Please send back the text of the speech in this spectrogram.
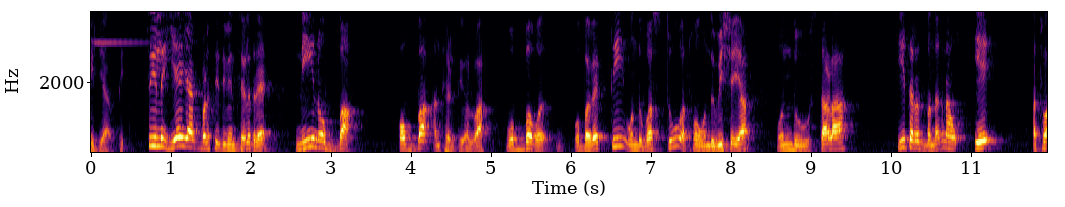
ವಿದ್ಯಾರ್ಥಿ. ಸೊ ಇಲ್ಲಿ ಎ ಯಾಕೆ ಬಳಸಿದ್ದೀವಿ ಅಂತ ಹೇಳಿದ್ರೆ, ನೀನೊಬ್ಬ, ಒಬ್ಬ ಅಂತ ಹೇಳ್ತೀವಲ್ವಾ? ಒಬ್ಬ ಒಬ್ಬ ವ್ಯಕ್ತಿ, ಒಂದು ವಸ್ತು ಅಥವಾ ಒಂದು ವಿಷಯ, ಒಂದು ಸ್ಥಳ, ಈ ಥರದ್ದು ಬಂದಾಗ ನಾವು ಎ ಅಥವಾ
